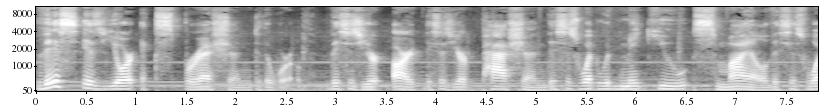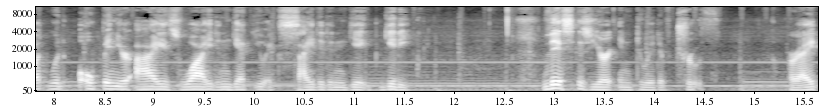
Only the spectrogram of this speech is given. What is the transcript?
This is your expression to the world. This is your art. This is your passion. This is what would make you smile. This is what would open your eyes wide and get you excited and giddy. This is your intuitive truth. All right?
